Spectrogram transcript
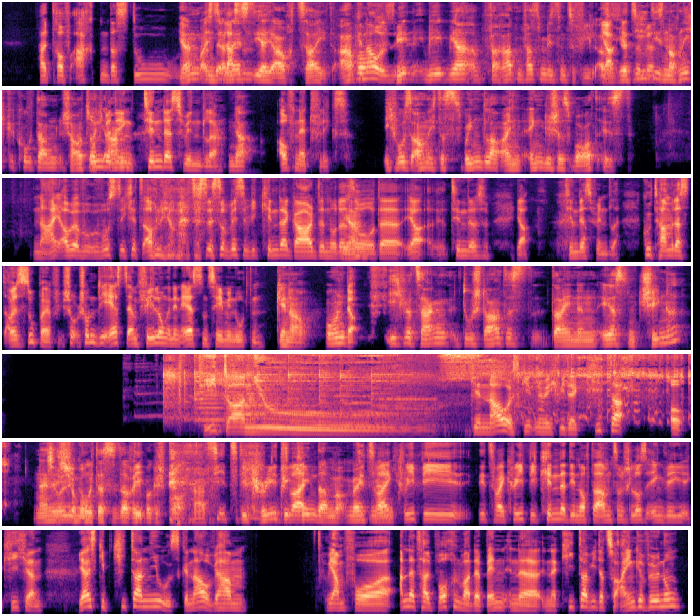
halt darauf achten, dass du. Ja, weißt, und er lassen, lässt dir ja auch Zeit. Aber genau, wir, wir, wir, verraten fast ein bisschen zu viel. Also ja, für die, die es noch nicht geguckt haben, schaut euch an. Unbedingt Tinder Swindler. Ja. Auf Netflix. Ich wusste auch nicht, dass Swindler ein englisches Wort ist. Nein, aber wusste ich jetzt auch nicht, aber das ist so ein bisschen wie Kindergarten oder ja. so oder ja, Tinder, ja, Tinder-Swindler. Gut, haben wir das, aber es ist super. Schon die erste Empfehlung in den ersten zehn Minuten. Genau. Und ja. ich würde sagen, du startest deinen ersten Jingle. Kita News. Genau, es gibt nämlich wieder Kita. Oh, Nein, es ist schon gut, dass du darüber die, gesprochen hast. Die, die creepy die zwei, Kinder. Die zwei creepy, die zwei creepy Kinder, die noch da am zum Schluss irgendwie kichern. Ja, es gibt Kita News, genau. Wir haben, wir haben vor anderthalb Wochen war der Ben in der, in der Kita wieder zur Eingewöhnung.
